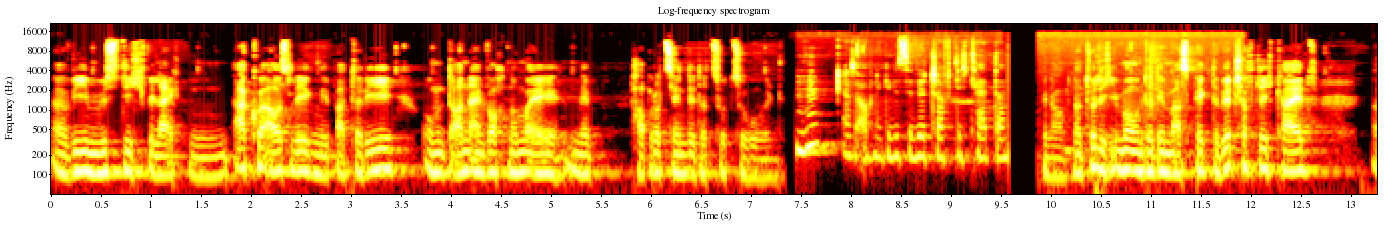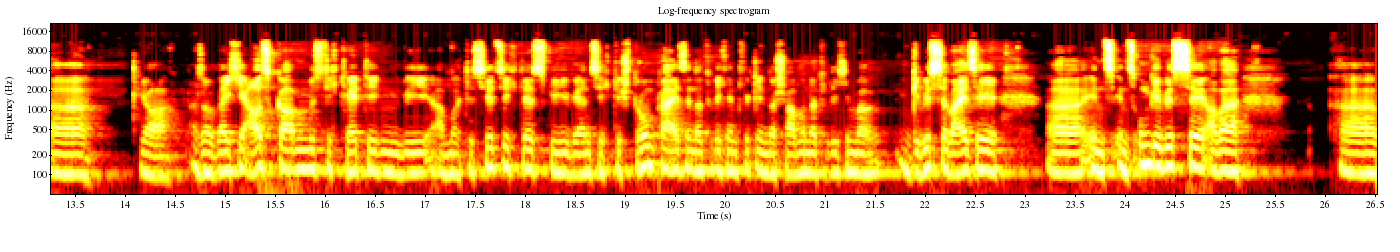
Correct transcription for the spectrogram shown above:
äh, wie müsste ich vielleicht einen Akku auslegen, eine Batterie, um dann einfach nochmal eine paar Prozente dazu zu holen. Mhm, also auch eine gewisse Wirtschaftlichkeit dann. Genau, natürlich immer unter dem Aspekt der Wirtschaftlichkeit. Äh, ja, also welche Ausgaben müsste ich tätigen, wie amortisiert sich das, wie werden sich die Strompreise natürlich entwickeln, da schauen wir natürlich immer in gewisser Weise äh, ins, ins Ungewisse, aber äh,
